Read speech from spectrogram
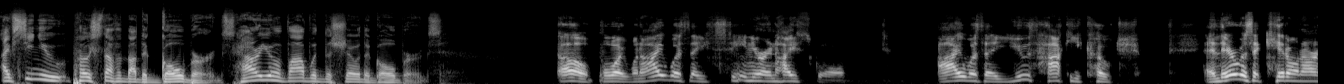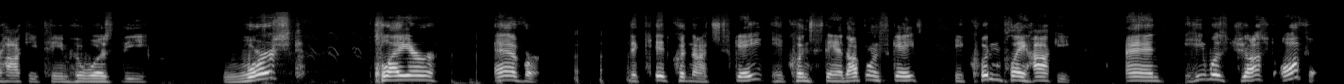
I've seen you post stuff about the Goldbergs. How are you involved with the show The Goldbergs? Oh boy, when I was a senior in high school, I was a youth hockey coach. And there was a kid on our hockey team who was the worst player ever. The kid could not skate, he couldn't stand up on skates, he couldn't play hockey, and he was just awful.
